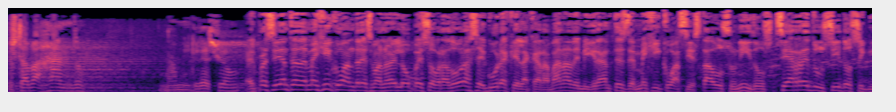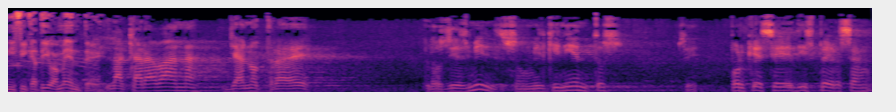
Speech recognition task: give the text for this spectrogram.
Está bajando la migración. El presidente de México, Andrés Manuel López Obrador, asegura que la caravana de migrantes de México hacia Estados Unidos se ha reducido significativamente. La caravana ya no trae los 10.000, son 1.500, ¿sí? porque se dispersan,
